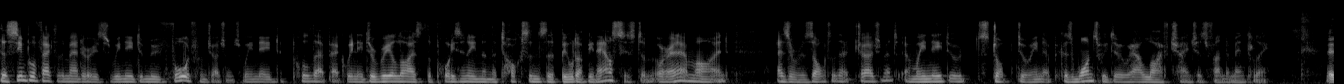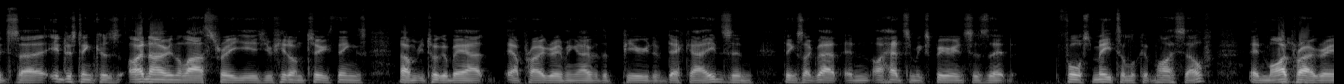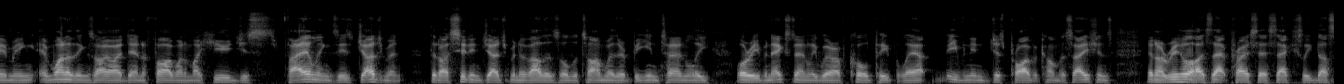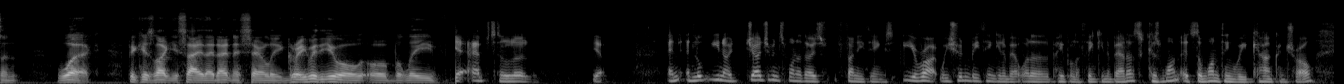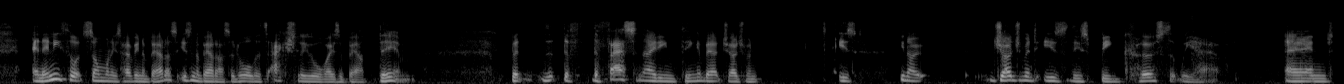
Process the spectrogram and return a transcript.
The simple fact of the matter is, we need to move forward from judgments. We need to pull that back. We need to realize the poisoning and the toxins that build up in our system or in our mind as a result of that judgment. And we need to stop doing it because once we do, our life changes fundamentally. It's uh, interesting because I know in the last three years you've hit on two things. Um, you talk about our programming over the period of decades and things like that, and I had some experiences that forced me to look at myself and my programming. And one of the things I identify, one of my hugest failings, is judgment. That I sit in judgment of others all the time, whether it be internally or even externally, where I've called people out, even in just private conversations, and I realise that process actually doesn't work because, like you say, they don't necessarily agree with you or, or believe. Yeah, absolutely. And, and look, you know, judgment's one of those funny things. You're right. We shouldn't be thinking about what other people are thinking about us because one, it's the one thing we can't control. And any thought someone is having about us isn't about us at all. It's actually always about them. But the, the, the fascinating thing about judgment is, you know, judgment is this big curse that we have. And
